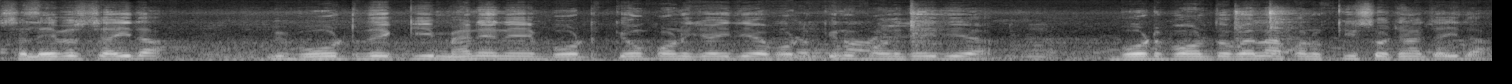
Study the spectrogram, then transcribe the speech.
ਸਿਲੇਬਸ ਚਾਹੀਦਾ ਵੀ ਵੋਟ ਦੇ ਕੀ ਮਾਇਨੇ ਨੇ, ਵੋਟ ਕਿਉਂ ਪਾਉਣੀ ਚਾਹੀਦੀ ਹੈ ਵੋਟ ਕਿਹਨੂੰ ਪਾਉਣੀ ਚਾਹੀਦੀ ਆ, ਵੋਟ ਪਾਉਣ ਤੋਂ ਪਹਿਲਾਂ ਆਪਾਂ ਨੂੰ ਕੀ ਸੋਚਣਾ ਚਾਹੀਦਾ।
